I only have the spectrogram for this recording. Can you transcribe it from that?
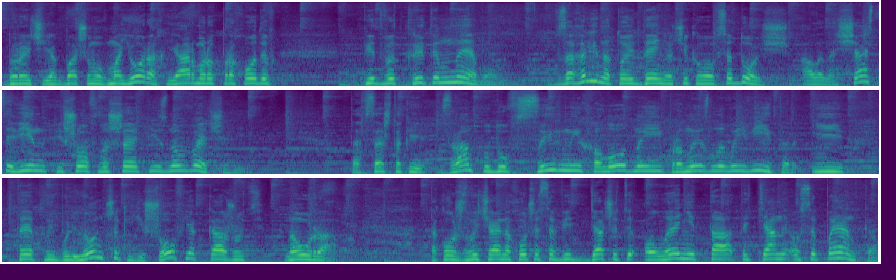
До речі, як бачимо в майорах, ярмарок проходив під відкритим небом. Взагалі на той день очікувався дощ, але на щастя він пішов лише пізно ввечері. Та все ж таки зранку дув сильний, холодний, пронизливий вітер, і теплий бульйончик йшов, як кажуть, на ура. Також, звичайно, хочеться віддячити Олені та Тетяни Осипенкам,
